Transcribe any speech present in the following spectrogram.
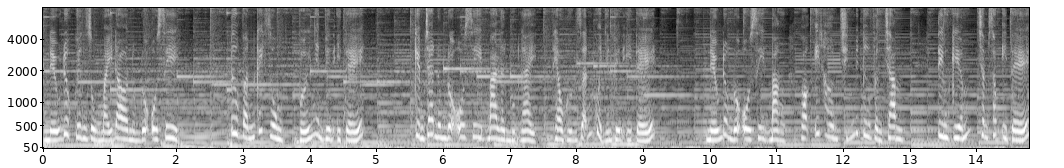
Nếu được khuyên dùng máy đo nồng độ oxy, tư vấn cách dùng với nhân viên y tế. Kiểm tra nồng độ oxy 3 lần một ngày theo hướng dẫn của nhân viên y tế. Nếu nồng độ oxy bằng hoặc ít hơn 94%, tìm kiếm chăm sóc y tế,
